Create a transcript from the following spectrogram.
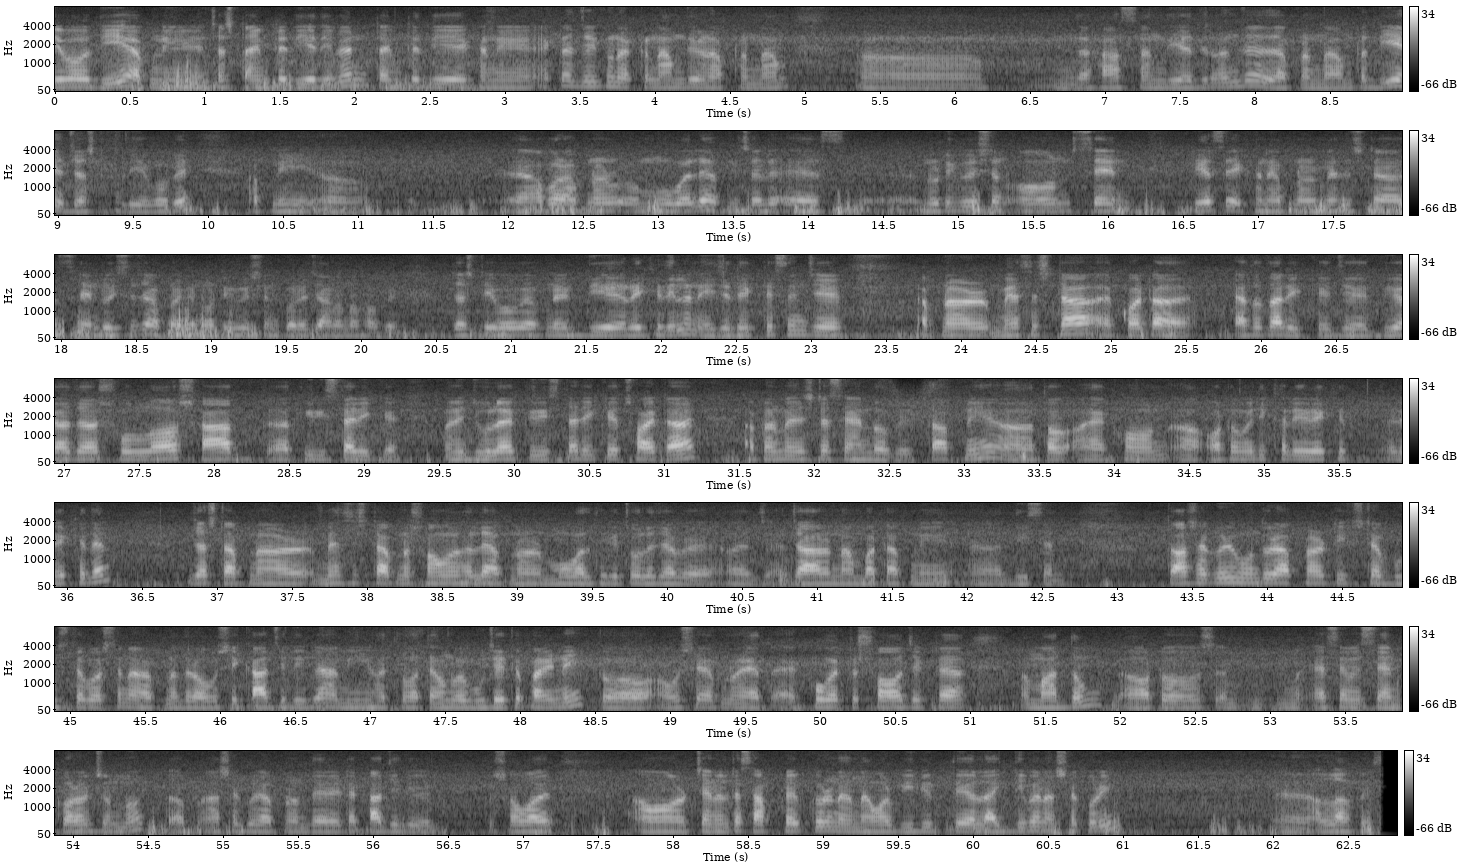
এভাবে দিয়ে আপনি জাস্ট টাইমটা দিয়ে দিবেন। টাইমটা দিয়ে এখানে একটা যে কোনো একটা নাম দিবেন, আপনার নাম হাসান দিয়ে দিলেন যে আপনার নামটা দিয়ে জাস্ট খালি এভাবে আপনি আবার আপনার মোবাইলে আপনি চাইলে নোটিফিকেশন অন সেন্ড ঠিক আছে? এখানে আপনার মেসেজটা সেন্ড হয়েছে যে আপনাকে নোটিফিকেশান করে জানানো হবে। জাস্ট এভাবে আপনি দিয়ে রেখে দিলেন। এই যে দেখতেছেন যে আপনার মেসেজটা কয়টা? এত তারিখে, যে দুই হাজার ষোলো সাত তিরিশ তারিখে মানে জুলাই তিরিশ তারিখে ছয়টায় আপনার মেসেজটা সেন্ড হবে। তো আপনি এখন অটোমেটিক খালি রেখে রেখে দেন। জাস্ট আপনার মেসেজটা আপনার সময় হলে আপনার মোবাইল থেকে চলে যাবে যার নাম্বারটা আপনি দিয়েছেন তো আশা করি বন্ধুরা আপনার টিপসটা বুঝতে পারছেন আর আপনাদের অবশ্যই কাজে দিবে। আমি হয়তো তেমনভাবে বুঝাইতে পারি নাই। তো অবশ্যই আপনার খুব একটা সহজ একটা মাধ্যম auto S M S send করার জন্য। তো আশা করি আপনাদের এটা কাজে দিবে। সবাই আমার চ্যানেলটা সাবস্ক্রাইব করুন আর আমার ভিডিওতে লাইক দিবেন, আশা করি। আল্লাহ হাফেজ।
